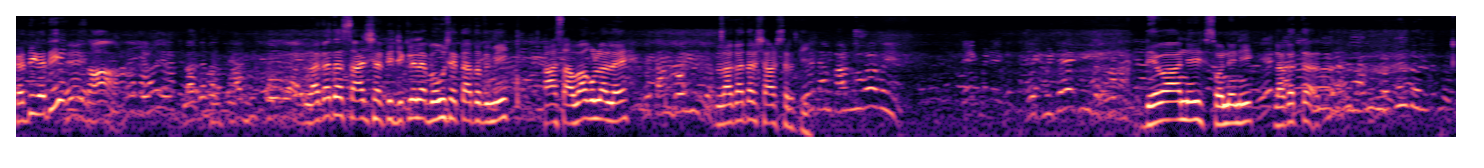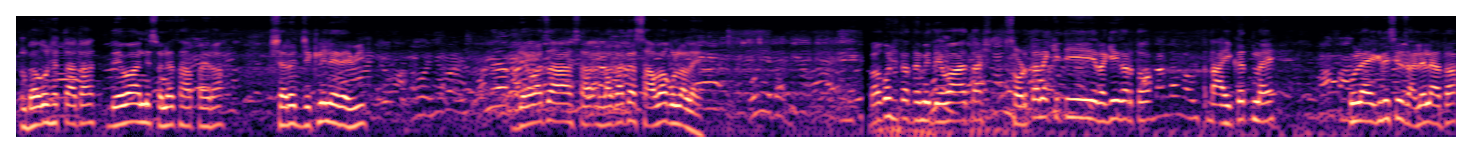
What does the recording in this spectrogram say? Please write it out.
कधी कधी? लगातार सात शर्ती जिंकलेल्या आहे बघू शकता आता तुम्ही. हा सहावा गुलाल आहे. लगातार चार शर्ती. देवा आणि सोन्यानी लगातार बघू शकता आता देवा आणि सोन्याचा हा पायरा. शर्यत जिंकलेली आहे देवी. देवाचा सा लगातार सहावा गुलाल आहे. बघू शकता तुम्ही देवा आता सोडताना किती रगी करतो. आता ऐकत नाही. फुल ॲग्रेसिव्ह झालेला आहे आता.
